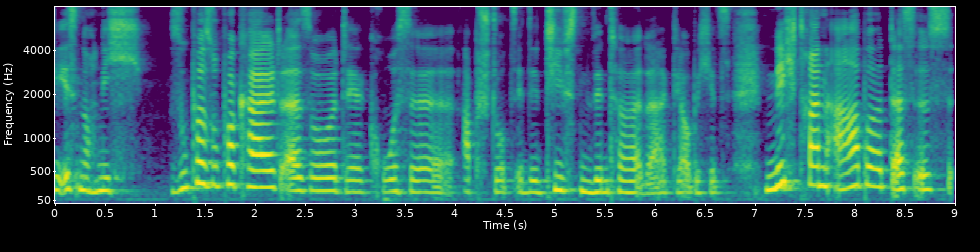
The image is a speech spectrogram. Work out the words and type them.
die ist noch nicht super, super kalt. Also der große Absturz in den tiefsten Winter, da glaube ich jetzt nicht dran. Aber dass es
